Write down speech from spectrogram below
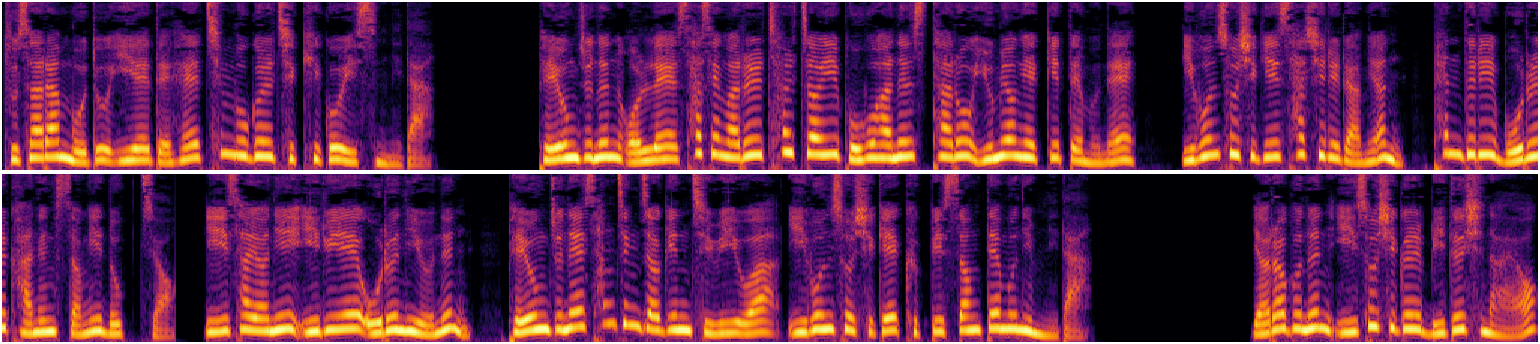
두 사람 모두 이에 대해 침묵을 지키고 있습니다. 배용준은 원래 사생활을 철저히 보호하는 스타로 유명했기 때문에 이혼 소식이 사실이라면 팬들이 모를 가능성이 높죠. 이 사연이 1위에 오른 이유는 배용준의 상징적인 지위와 이혼 소식의 극비성 때문입니다. 여러분은 이 소식을 믿으시나요?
